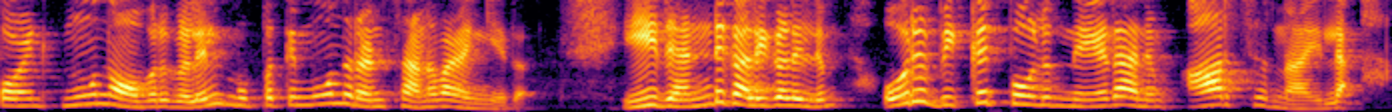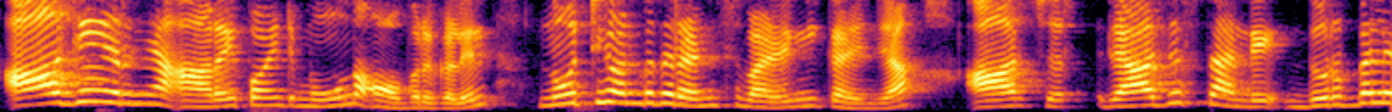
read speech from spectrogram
പോയിന്റ് മൂന്ന് ഓവറുകളിൽ മുപ്പത്തിമൂന്ന് റൺസാണ് വഴങ്ങിയത്. ഈ രണ്ട് കളികളിലും ഒരു വിക്കറ്റ് പോലും നേടാനും ആർച്ചറിനായില്ല. ആകെ എറിഞ്ഞ ആറ് പോയിന്റ് മൂന്ന് ഓവറുകളിൽ നൂറ്റി ഒൻപത് റൺസ് വഴങ്ങിക്കഴിഞ്ഞ ആർച്ചർ രാജസ്ഥാന്റെ ദുർബല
